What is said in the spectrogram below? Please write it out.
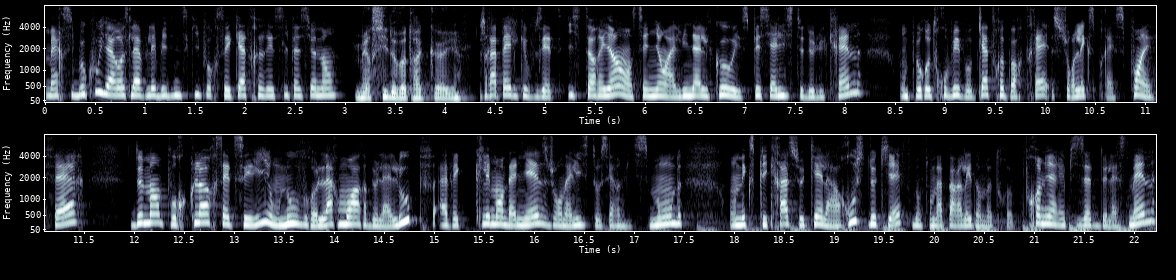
Merci beaucoup Yaroslav Lebedinsky pour ces quatre récits passionnants. Merci de votre accueil. Je rappelle que vous êtes historien, enseignant à l'INALCO et spécialiste de l'Ukraine. On peut retrouver vos quatre portraits sur l'express.fr. Demain, pour clore cette série, on ouvre l'armoire de la loupe avec Clément Dagnès, journaliste au service Monde. On expliquera ce qu'est la rousse de Kiev, dont on a parlé dans notre premier épisode de la semaine.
